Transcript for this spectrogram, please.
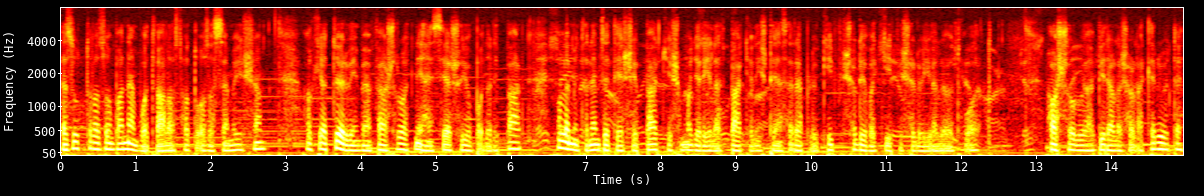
Ezúttal azonban nem volt választható az a személy sem, aki a törvényben felsorolt néhány szélső jobboldali párt, valamint a Nemzetérség pártja és a Magyar Élet pártja listáján szereplő képviselő vagy képviselőjelölt volt. Hasonló elbírálás alá kerülte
